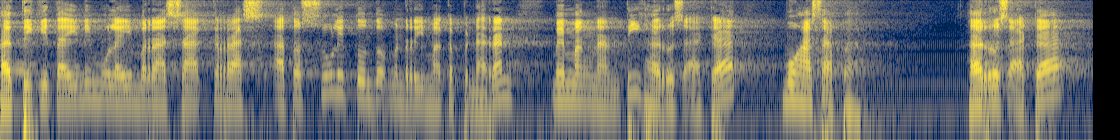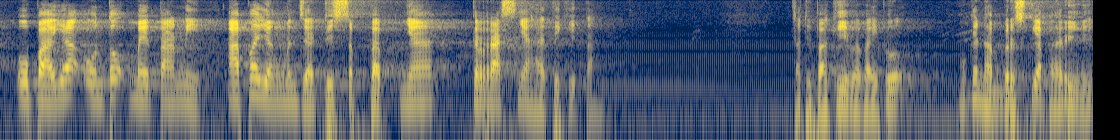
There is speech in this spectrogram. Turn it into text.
hati kita ini mulai merasa keras atau sulit untuk menerima kebenaran, memang nanti harus ada muhasabah. Harus ada upaya untuk metani apa yang menjadi sebabnya kerasnya hati kita. Tadi pagi Bapak Ibu, mungkin hampir setiap hari nih,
